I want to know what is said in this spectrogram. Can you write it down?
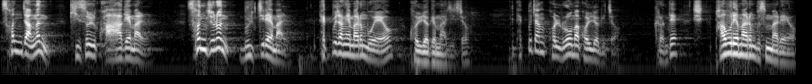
선장은 기술 과학의 말, 선주는 물질의 말, 백부장의 말은 뭐예요? 권력의 말이죠. 백부장 로마 권력이죠. 그런데 바울의 말은 무슨 말이에요?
